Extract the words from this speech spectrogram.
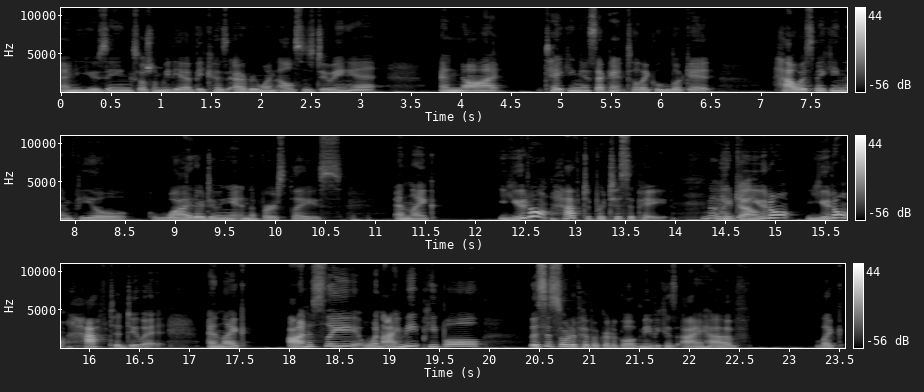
and using social media because everyone else is doing it and not taking a second to like look at how it's making them feel, why they're doing it in the first place. And like you don't have to participate. No, like you don't. you don't you don't have to do it. And like honestly, when I meet people, this is sort of hypocritical of me because I have like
